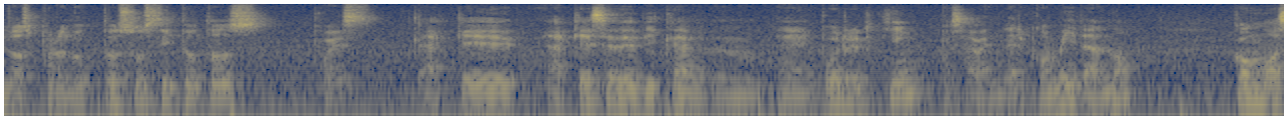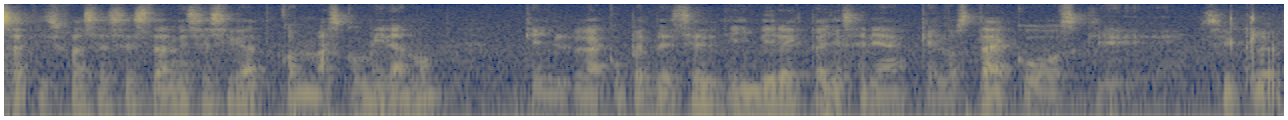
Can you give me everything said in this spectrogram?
Los productos sustitutos, pues, ¿a qué, a qué se dedica mm, eh, Burger King? Pues a vender comida, ¿no? ¿Cómo satisfaces esta necesidad? Con más comida, ¿no? Que la competencia indirecta ya serían que los tacos, que, Sí, claro.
